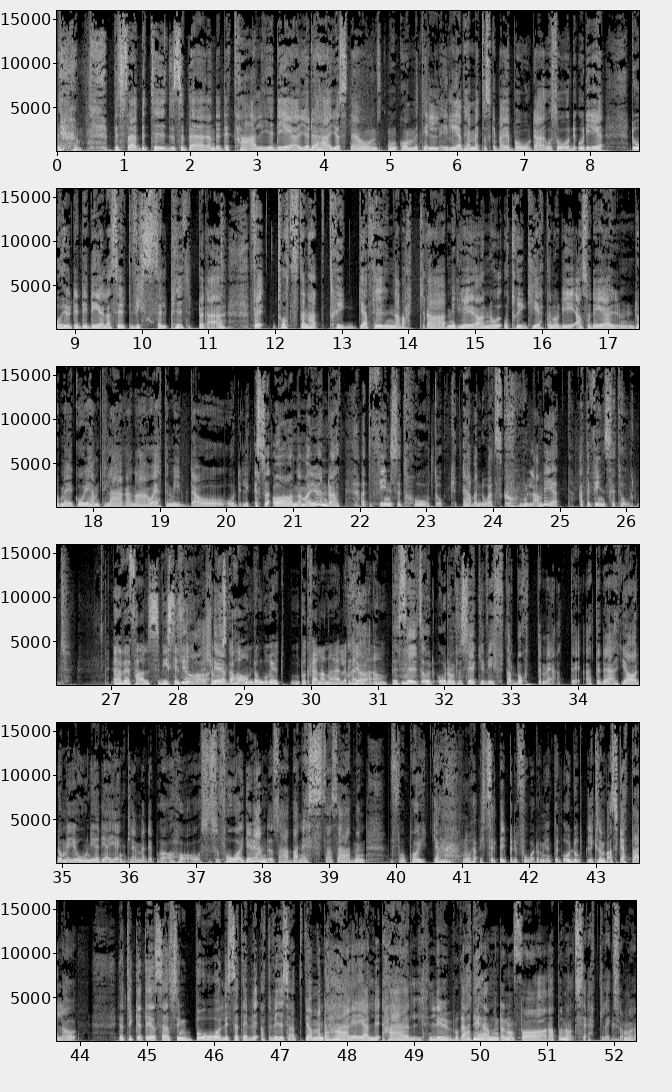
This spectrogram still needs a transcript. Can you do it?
så här betydelsebärande detalj. Det är ju det här just när hon, hon kommer till elevhemmet och ska börja bo där och så. Och det är då hur det, delas ut visselpipor där. För trots den här trygga, fina, vackra miljön och, och tryggheten och det, alltså det, de går ju hem till lärarna och äter middag och, och det, så anar man ju ändå att, att det finns ett hot och även då att skolan vet att det finns ett hot. Överfallsvisselpipor ja, som över... de ska ha om de går ut på kvällarna eller själva. Ja, ja. precis och, och de försöker vifta bort det med att att det där, ja de är ju onödiga egentligen men det är bra att ha och så, så frågar ju ändå så här Vanessa så här, men får pojkarna några visselpipor? Det får de ju inte och då liksom bara skrattar alla och jag tycker att det är så här symboliskt att det, att visa att ja men det här är, här lurar det ändå någon fara på något sätt liksom.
